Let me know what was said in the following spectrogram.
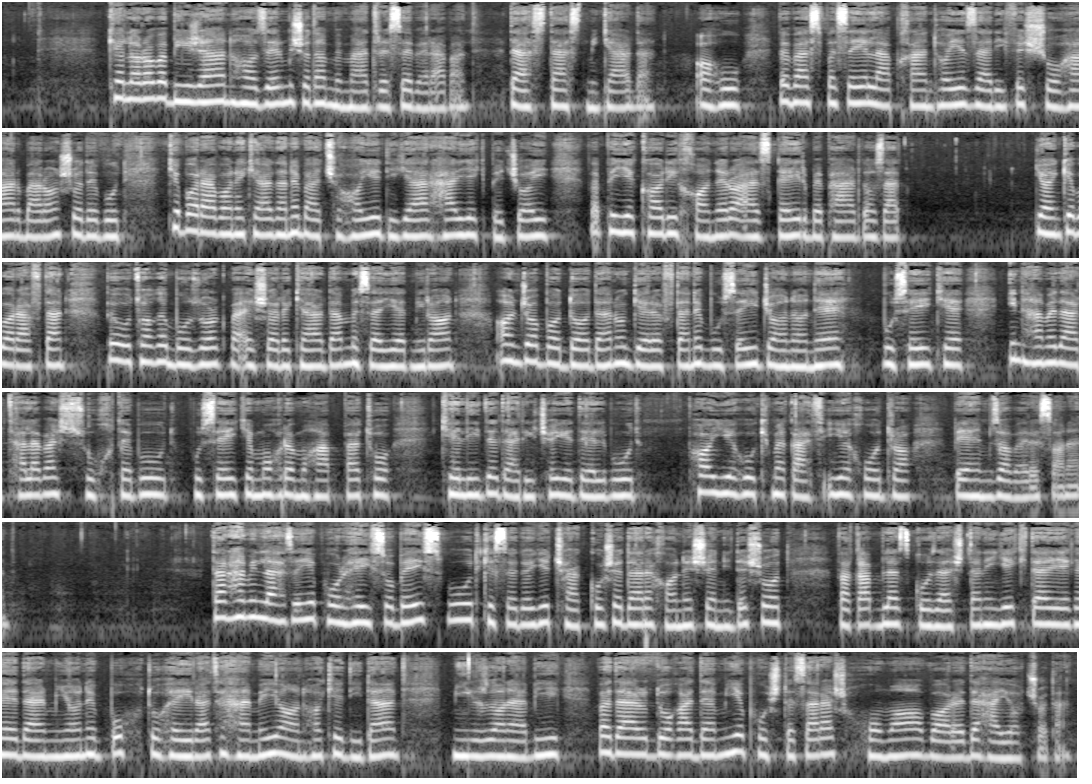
کلارا و بیژن حاضر می شدن به مدرسه بروند. دست دست می کردن. آهو به وسوسه لبخندهای ظریف شوهر بران شده بود که با روانه کردن بچه های دیگر هر یک به جایی و پی کاری خانه را از غیر بپردازد یا اینکه با رفتن به اتاق بزرگ و اشاره کردن به سید میران آنجا با دادن و گرفتن بوسه جانانه بوسه ای که این همه در طلبش سوخته بود بوسه ای که مهر محبت و کلید دریچه دل بود پای حکم قطعی خود را به امضا برسانند در همین لحظه پرهیس و بیس بود که صدای چکش در خانه شنیده شد و قبل از گذشتن یک دقیقه در میان بحت و حیرت همه آنها که دیدند میرزا نبی و در دو قدمی پشت سرش هما وارد حیات شدند.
